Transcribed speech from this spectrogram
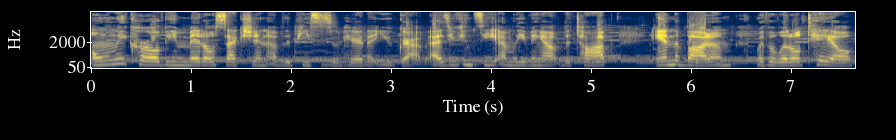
only curl the middle section of the pieces of hair that you grab. As you can see, I'm leaving out the top and the bottom with a little tail,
